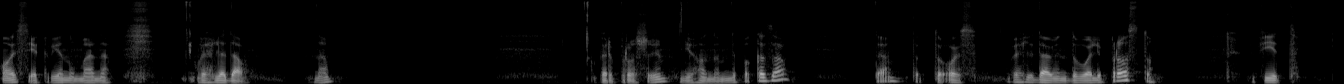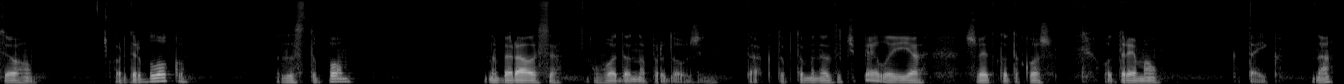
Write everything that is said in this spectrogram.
Ось як він у мене виглядав. Да? Перепрошую, його нам не показав. Да? Тобто, ось виглядав він доволі просто від цього ордерблоку за стопом набиралася угода на продовження. Так, тобто мене зачепило, і я швидко також отримав тейк. Да?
